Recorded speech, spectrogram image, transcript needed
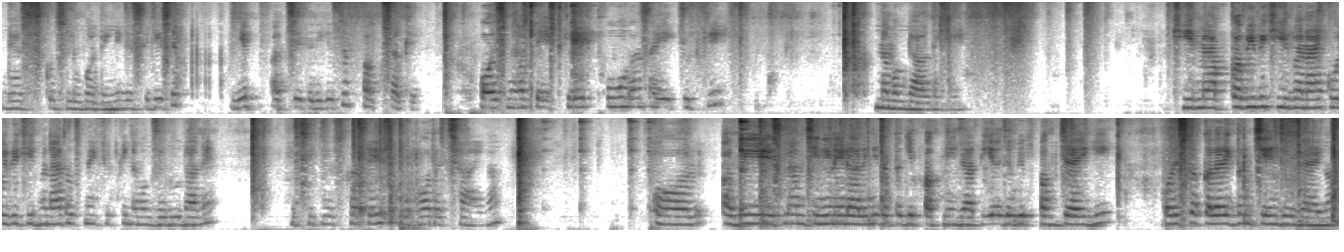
गैस को स्लो कर देंगे जिससे कि इसे ये अच्छे तरीके से पक सके। और इसमें हम टेस्ट के लिए थोड़ा सा एक चुटकी नमक डाल देंगे। खीर में आप कभी भी खीर बनाए, कोई भी खीर बनाए तो उसमें एक चुटकी नमक ज़रूर डालें। कि उसका टेस्ट बहुत अच्छा आएगा और अभी इसमें हम चीनी नहीं डालेंगे जब तक ये पक नहीं जाती है। जब ये पक जाएगी और इसका कलर एकदम चेंज हो जाएगा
